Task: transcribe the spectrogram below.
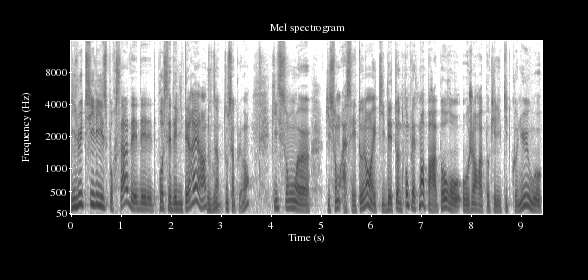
il utilise pour ça des, procédés littéraires, hein, Mhm. tout, simplement, qui sont, euh, qui sont assez étonnants et qui détonnent complètement par rapport au, genre apocalyptique connu ou au,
